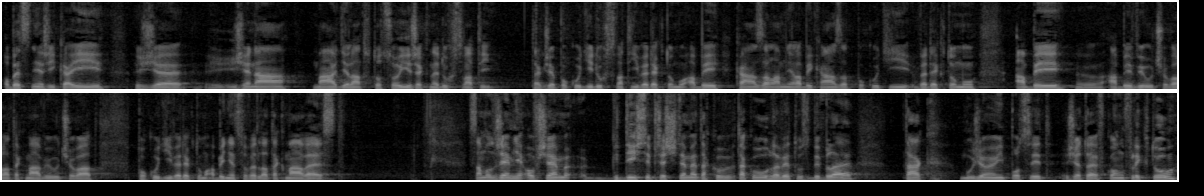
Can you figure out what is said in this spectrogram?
obecně říkají, že žena má dělat to, co jí řekne Duch Svatý. Takže pokud jí Duch Svatý vede k tomu, aby kázala, měla by kázat, pokud jí vede k tomu, aby, eh, aby vyučovala, tak má vyučovat, pokud jí vede k tomu, aby něco vedla, tak má vést. Samozřejmě ovšem, když si přečteme takovou, takovouhle větu z Bible, tak můžeme mít pocit, že to je v konfliktu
